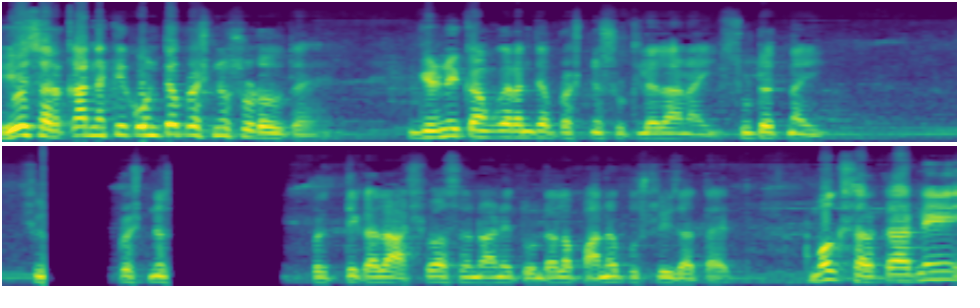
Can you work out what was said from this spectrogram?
हे सरकार नक्की कोणते प्रश्न सोडवत आहे? गिरणी कामगारांचा प्रश्न सुटलेला नाही सुटत नाही. प्रश्न प्रत्येकाला आश्वासनं आणि तोंडाला पानं पुसली जात आहेत. मग सरकारने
